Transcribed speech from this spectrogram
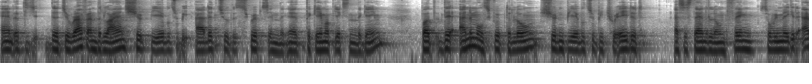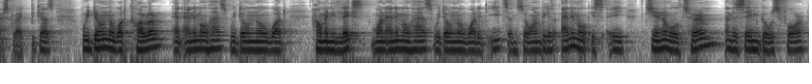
and the, the, giraffe and the lion should be able to be added to the scripts in the uh, the game objects in the game, but the animal script alone shouldn't be able to be created as a standalone thing. So we make it abstract because we don't know what color an animal has. We don't know what how many legs one animal has. We don't know what it eats and so on because animal is a general term and the same goes for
